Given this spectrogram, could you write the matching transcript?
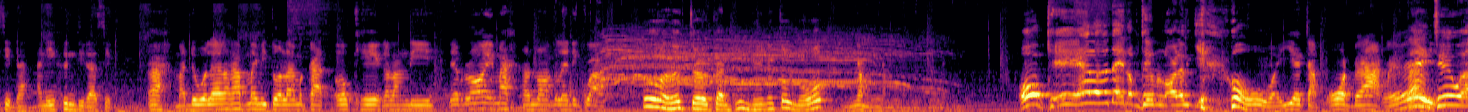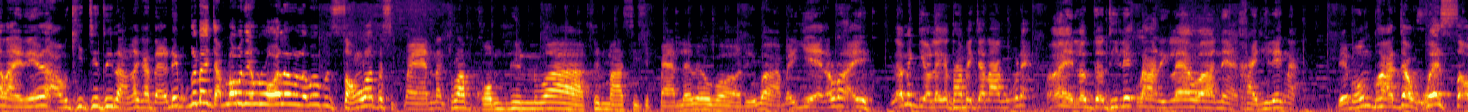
20นะอันนี้ขึ้นทีละ10 อะมาดูแล้วนะครับ ไม่มีตัวอะไรมากัดโอเคกำลังดี เรียบร้อยมาเรานอนกันเลยดีกว่าเออแล้วเจอกันพรุ่งนี้นะเจ้านกงำงำโอเคเราได้นกเทียมร้อยแล้วโอ้โหไอ้เหี้ยจับโคตรยากเลยชื่อว่าอะไรเนี่ยเอาคิดชื่อทีหลังแล้วกันแต่เดี๋ยวผมก็ได้จับนกเทียมร้อยแล้วแล้วมันสองร้อยแปดสิบแปดนะครับผมถึงว่าขึ้นมา48เลเวลก็ถือว่าไม่แย่เท่าไหร่แล้วไม่เกี่ยวอะไรกับทำเป็นจารากูก็ได้เฮ้ยเราเจอทีเล็กล่างอีกแล้วอะเนี่ยใครทีเล็กน่ะ เดี๋ยวผมพาเจ้าเควสเสา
